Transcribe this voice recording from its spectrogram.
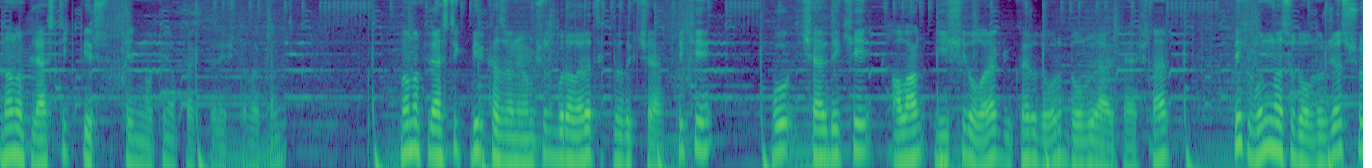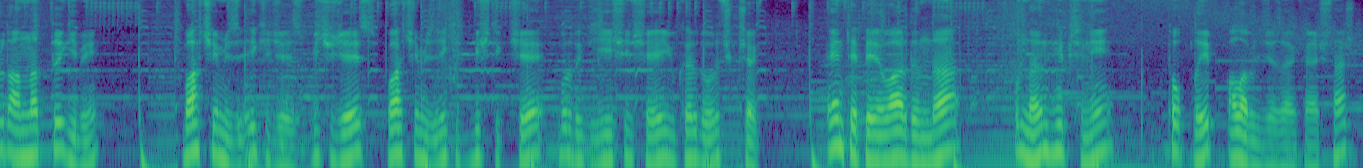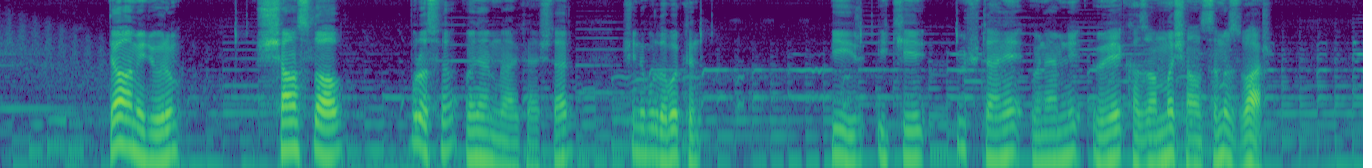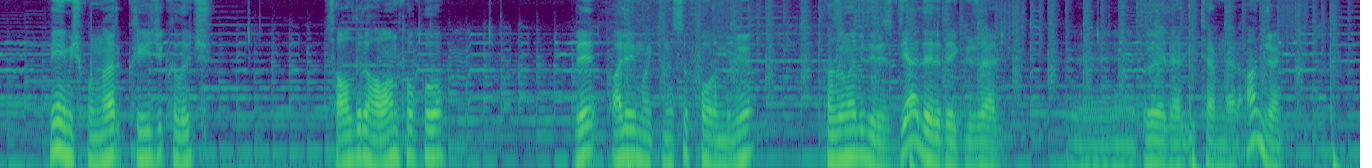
nanoplastik bir pelin otu yaprakları işte bakın. Nanoplastik bir kazanıyormuşuz buralara tıkladıkça. Peki bu içerideki alan yeşil olarak yukarı doğru doluyor arkadaşlar. Peki bunu nasıl dolduracağız? Şurada anlattığı gibi bahçemizi ekeceğiz, biçeceğiz. Bahçemizi ekip biçtikçe buradaki yeşil şey yukarı doğru çıkacak. En tepeye vardığında bunların hepsini toplayıp alabileceğiz arkadaşlar. Devam ediyorum. Şanslı av. Burası önemli arkadaşlar. Şimdi burada bakın. 1, 2, 3 tane önemli öğe kazanma şansımız var. Neymiş bunlar? Kıyıcı kılıç, saldırı havan topu ve alev makinesi formülü kazanabiliriz. Diğerleri de güzel öğeler, itemler ancak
